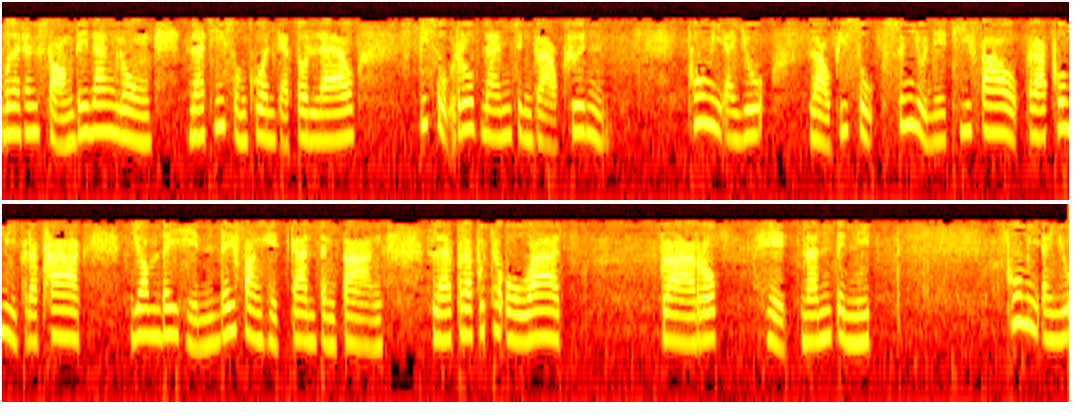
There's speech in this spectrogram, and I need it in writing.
เมื่อทั้งสองได้นั่งลงณที่สมควรแก่ตนแล้ว พิสุรูปนั้นจึงกล่าวขึ้น ผู้มีอายุเหล่าพิสุซึ่งอยู่ในที่เฝ้าพระผู้มีพระภาค ย่อมได้เห็นได้ฟังเหตุการณ์ต่างๆ และพระพุทธโอวาทปรารบเหตุนั้นเป็นนิด ผู้มีอายุ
